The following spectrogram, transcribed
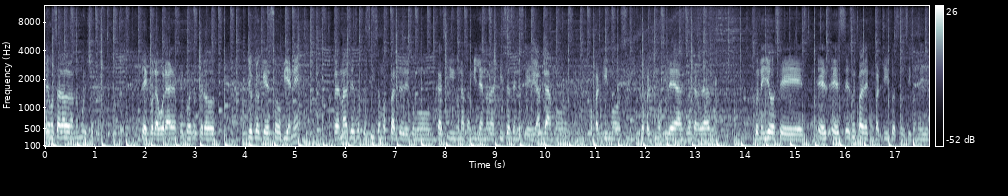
hemos estado hablando mucho pues, de colaborar, hacer cosas, pero yo creo que eso viene. Pero además de eso, pues sí, somos parte de como casi una familia ¿no? de artistas en los que hablamos, compartimos compartimos ideas, la verdad con ellos eh, es, muy padre compartir cosas así con ellos.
